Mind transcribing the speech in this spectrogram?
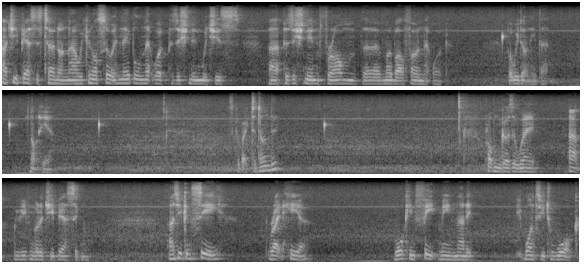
Our GPS is turned on now. We can also enable network positioning, which is uh, positioning from the mobile phone network. But we don't need that. Not here. Let's go back to Donde. Problem goes away. Ah, we've even got a GPS signal. As you can see, right here, walking feet mean that it, it wants you to walk.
